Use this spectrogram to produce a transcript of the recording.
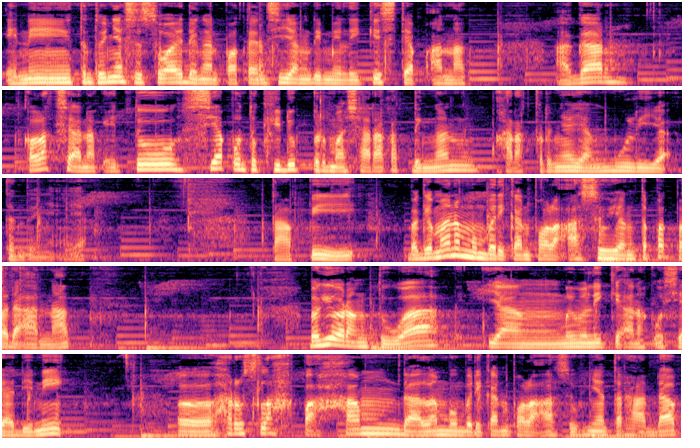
Ini tentunya sesuai dengan potensi yang dimiliki setiap anak agar kelak si anak itu siap untuk hidup bermasyarakat dengan karakternya yang mulia tentunya ya. Tapi bagaimana memberikan pola asuh yang tepat pada anak? Bagi orang tua yang memiliki anak usia dini eh, haruslah paham dalam memberikan pola asuhnya terhadap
